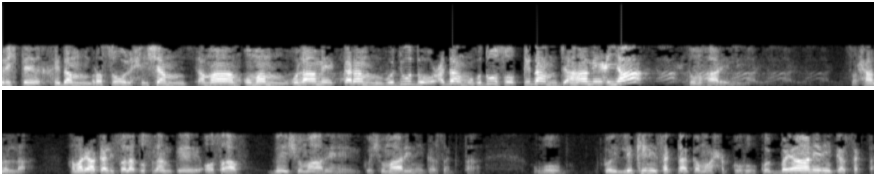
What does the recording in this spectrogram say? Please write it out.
فرشتے خدم، رسول، حشم، تمام امم، غلام کرم، وجود و عدم حدوس و قدم جہاں میں تمہارے لیے۔ سبحان اللہ۔ ہمارے اکالی صلاحت اسلام کے اوصاف بے شمار ہیں، کوئی شمار ہی نہیں کر سکتا۔ وہ کوئی لکھ ہی نہیں سکتا، کما حق ہو کوئی بیان ہی نہیں کر سکتا۔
